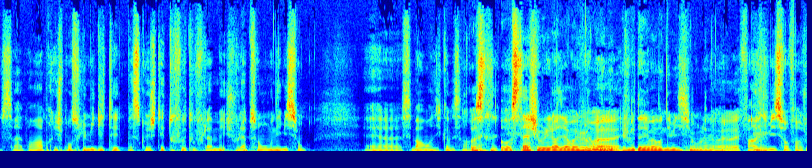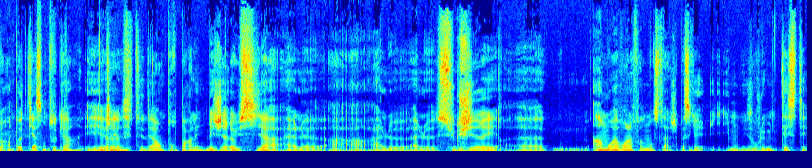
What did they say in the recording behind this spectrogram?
ça m'a vraiment appris, je pense, l'humilité parce que j'étais tout feu tout flamme et je voulais absolument mon émission. Euh, c'est marrant, on dit comme ça. Au, stage, je voulais leur dire, je, ouais, vous, donnais mon émission. Là. Ouais, enfin une émission, enfin un podcast en tout cas. Et euh, c'était d'ailleurs pour parler, mais j'ai réussi à, à, le, à, le, à, le, suggérer euh, un mois avant la fin de mon stage parce qu'ils ils ont voulu me tester.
